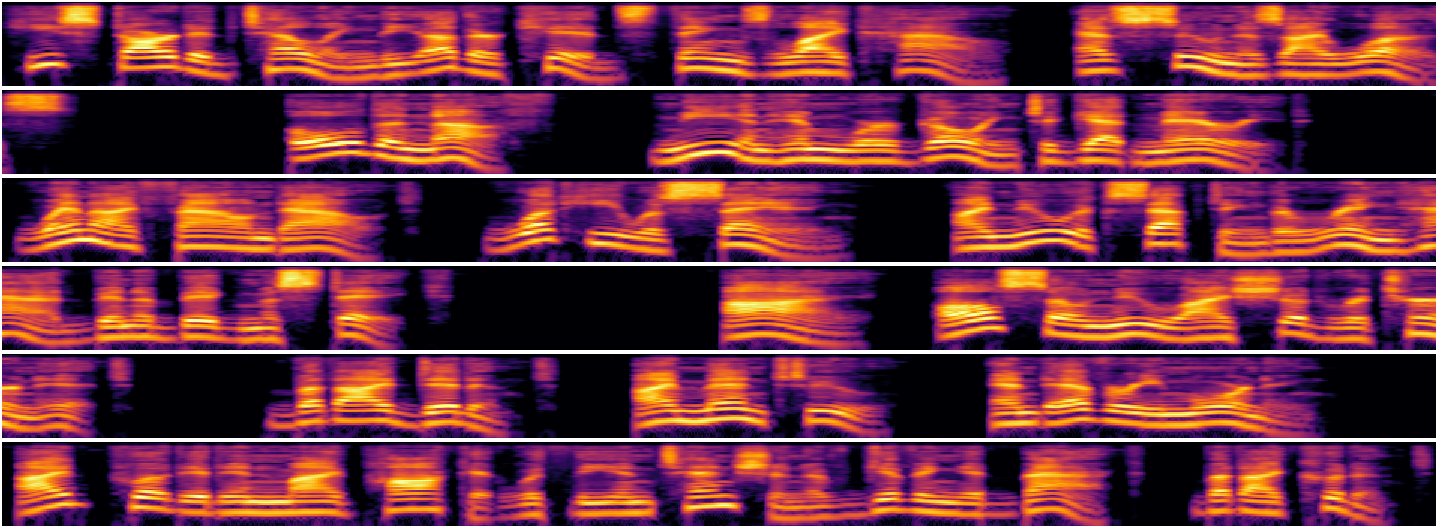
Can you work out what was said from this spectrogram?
He started telling the other kids things like how, as soon as I was old enough, me and him were going to get married. When I found out what he was saying, I knew accepting the ring had been a big mistake. I also knew I should return it. But I didn't. I meant to, and every morning, I'd put it in my pocket with the intention of giving it back, but I couldn't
